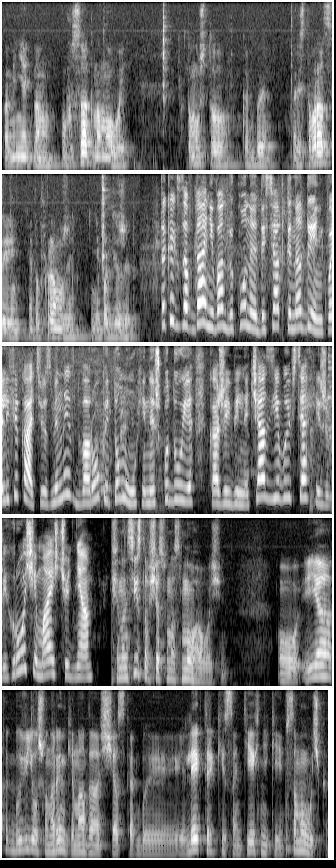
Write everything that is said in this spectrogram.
поменять нам гусак на новый, потому что как бы реставрации этот кран уже не подлежит. Таких завдань Іван виконує десятки на день. Кваліфікацію змінив два роки тому і не шкодує. Каже, і вільний час з'явився, і живі гроші має щодня. Финансистов сейчас у нас много очень. О, и я как бы увидел, что на рынке надо сейчас как бы электрики, сантехники, самоучка.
